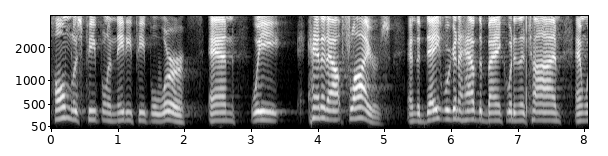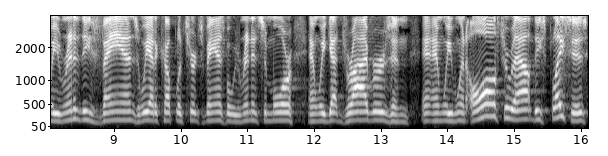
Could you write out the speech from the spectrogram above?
homeless people and needy people were, and we handed out flyers and the date we're going to have the banquet and the time. And we rented these vans. We had a couple of church vans, but we rented some more and we got drivers and, and we went all throughout these places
